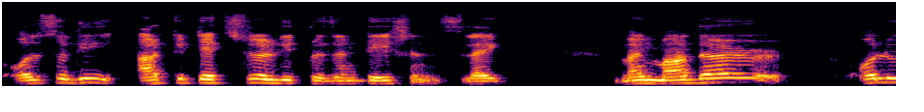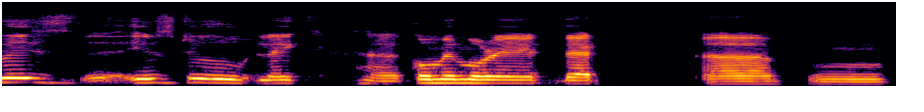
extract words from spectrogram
also the architectural representations. Like my mother always used to like uh, commemorate that uh, mm,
